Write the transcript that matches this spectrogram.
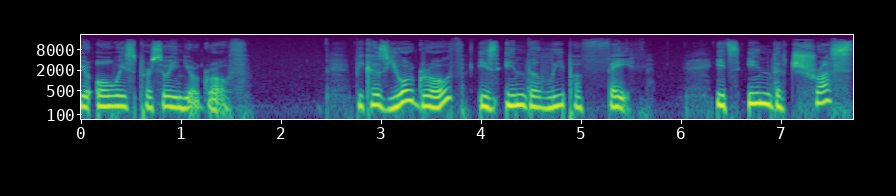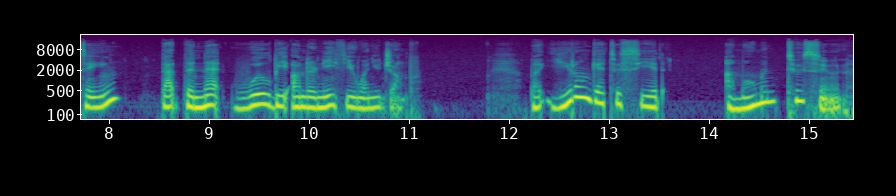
you're always pursuing your growth. Because your growth is in the leap of faith, it's in the trusting that the net will be underneath you when you jump. But you don't get to see it a moment too soon.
